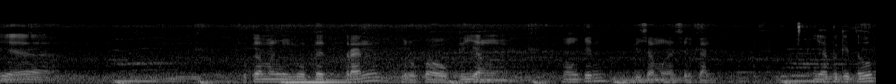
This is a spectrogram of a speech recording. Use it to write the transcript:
ya. Juga mengikuti tren berupa hobi yang mungkin bisa menghasilkan. Ya begitu.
